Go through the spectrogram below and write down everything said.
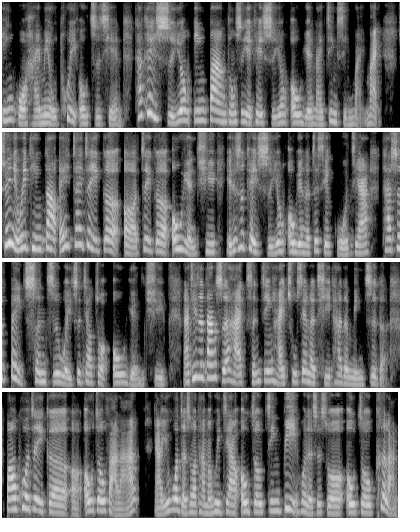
英国还没有退欧之前，它可以使用英镑，同时也可以使用欧元来进行买卖。所以你会听到，哎，在这一个呃这个欧元区，也就是可以使用欧元的这些国家，它是被称之为是叫做欧元区。那其实当时还曾经还出现了其他的名字的，包括这个呃欧洲。法郎啊，又或者说他们会叫欧洲金币，或者是说欧洲克朗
